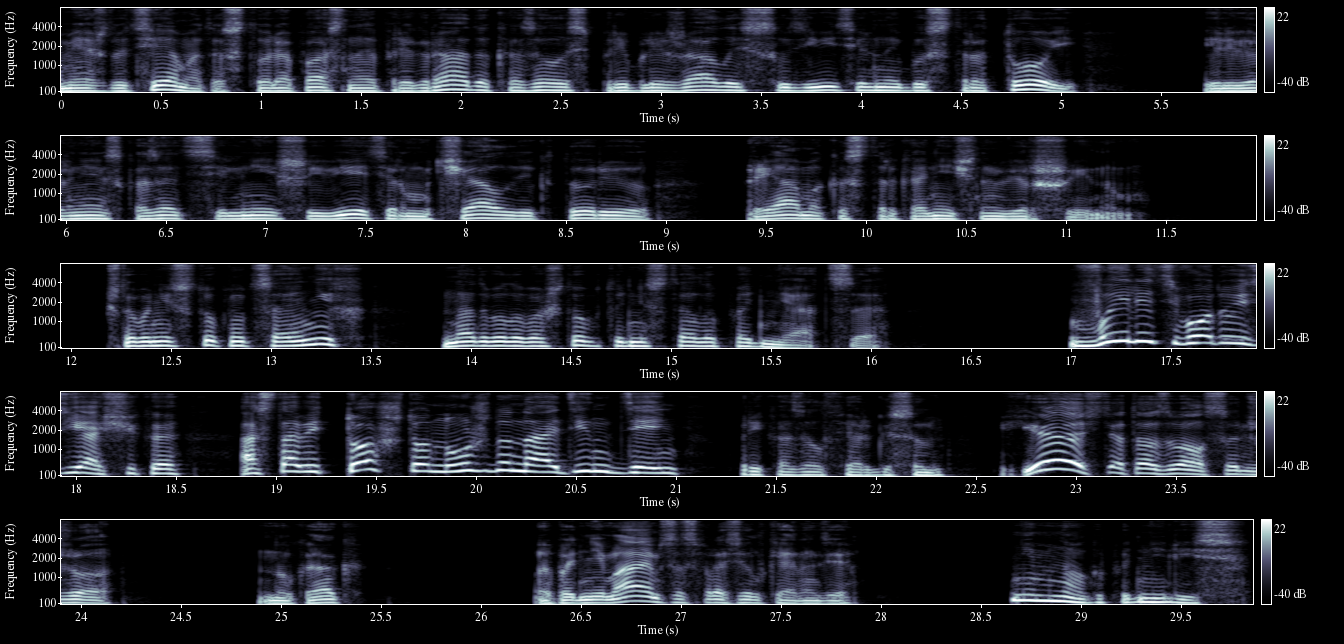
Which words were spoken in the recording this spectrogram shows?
Между тем, эта столь опасная преграда, казалось, приближалась с удивительной быстротой, или, вернее сказать, сильнейший ветер мчал Викторию прямо к остроконечным вершинам. Чтобы не стукнуться о них, надо было во что бы то ни стало подняться. «Вылить воду из ящика, оставить то, что нужно на один день», — приказал Фергюсон. «Есть!» — отозвался Джо. «Ну как? Мы поднимаемся?» — спросил Кеннеди. «Немного поднялись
